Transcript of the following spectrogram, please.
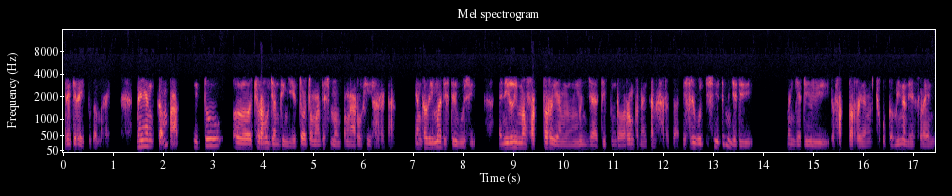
Kira-kira itu gambarnya. Nah yang keempat itu e, curah hujan tinggi itu otomatis mempengaruhi harga. Yang kelima distribusi. Ini lima faktor yang menjadi pendorong kenaikan harga. Distribusi itu menjadi menjadi faktor yang cukup dominan ya selain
